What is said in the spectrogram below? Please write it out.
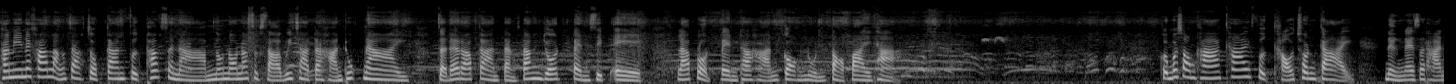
ทั้งนี้นะคะหลังจากจบการฝึกภาคสนามน้องๆนักศึกษาวิชาทหารทุกนาย จะได้รับการแต่งตั้งยศเป็นสิบเอก และปลดเป็นทหารกองหนุนต่อไปค่ะ คุณผู้ชมคะค่ายฝึกเขาชนไก่หนึ่งในสถาน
